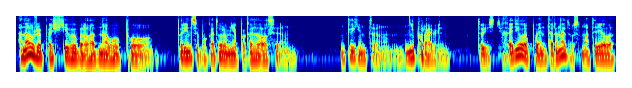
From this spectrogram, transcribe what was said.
Она уже почти выбрала одного по принципу, который мне показался каким-то неправильным. То есть ходила по интернету, смотрела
